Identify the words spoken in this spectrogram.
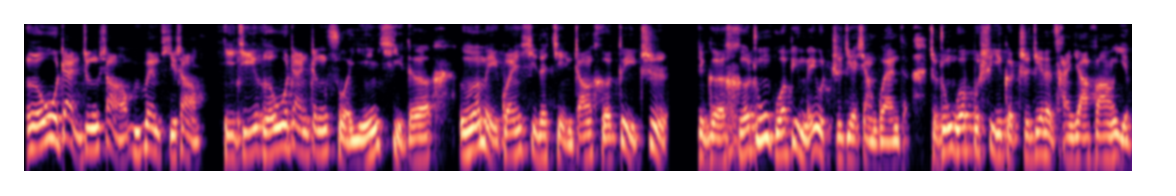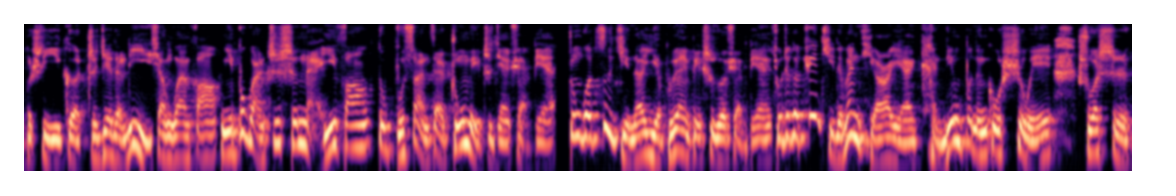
俄乌战争上问题上，以及俄乌战争所引起的俄美关系的紧张和对峙。这个和中国并没有直接相关的，就中国不是一个直接的参加方，也不是一个直接的利益相关方。你不管支持哪一方，都不算在中美之间选边。中国自己呢，也不愿意被视作选边。就这个具体的问题而言，肯定不能够视为说是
